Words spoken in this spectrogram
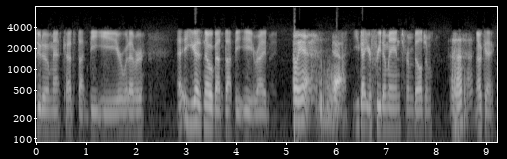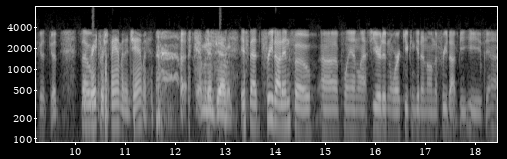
pseudo mattcutts.be or whatever. Uh, you guys know about .be, right? Oh yeah. yeah. You got your free domains from Belgium. Uh huh. Okay, good, good. They're So great for spamming and jamming. Jamming and jamming. if that free.info uh, plan last year didn't work, you can get in on the free.be's. Yeah.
